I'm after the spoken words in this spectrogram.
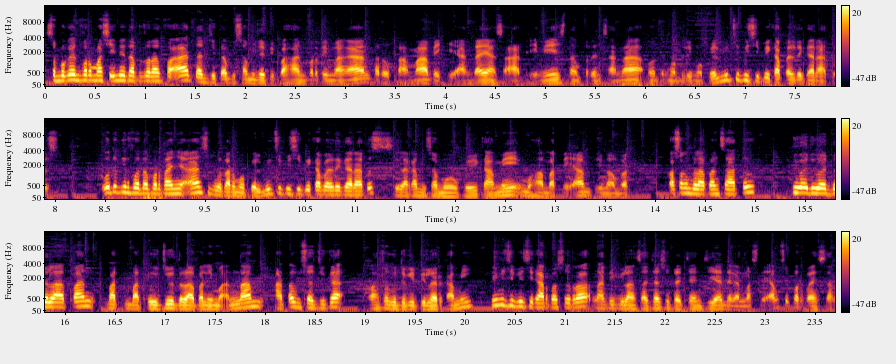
Semoga informasi ini dapat bermanfaat dan juga bisa menjadi bahan pertimbangan terutama bagi Anda yang saat ini sedang berencana untuk membeli mobil Mitsubishi Pickup L300. Untuk info dan pertanyaan seputar mobil Mitsubishi Pickup L300, silakan bisa menghubungi kami Muhammad Niam di nomor 081 228 447 856 atau bisa juga langsung kunjungi dealer kami di Mitsubishi Kartosuro. Nanti bilang saja sudah janjian dengan Mas Niam Supervisor.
